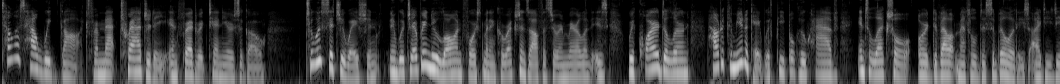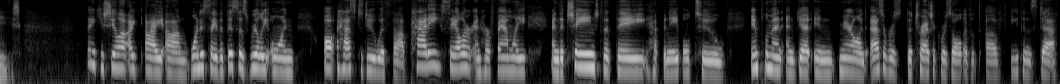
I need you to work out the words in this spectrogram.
Tell us how we got from that tragedy in Frederick 10 years ago to a situation in which every new law enforcement and corrections officer in Maryland is required to learn how to communicate with people who have intellectual or developmental disabilities, IDDs. Thank you, Sheila. I, I um, want to say that this is really on all, has to do with uh, Patty Saylor and her family and the change that they have been able to implement and get in Maryland as a res- the tragic result of, of Ethan's death.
